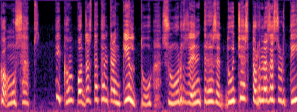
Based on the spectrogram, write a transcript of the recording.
Com ho saps? I com pots estar tan tranquil, tu? Surts, entres, et dutxes, tornes a sortir...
